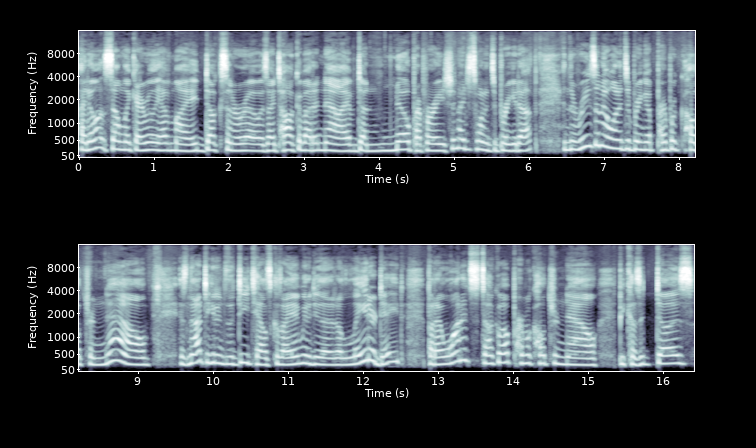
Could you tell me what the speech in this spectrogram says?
I don't sound like I really have my ducks in a row. As I talk about it now, I have done no preparation. I just wanted to bring it up. And the reason I wanted to bring up permaculture now is not to get into the details, because I am going to do that at a later date, but I wanted to talk about permaculture now because it does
